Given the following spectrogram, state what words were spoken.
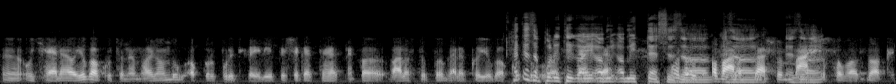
hogyha erre a jogalkotó nem hajlandó, akkor politikai lépéseket tehetnek a választópolgárok a jogalkotó. Hát ez a politikai, ami, amit tesz ez a... A választáson ez másra a... szavaznak.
